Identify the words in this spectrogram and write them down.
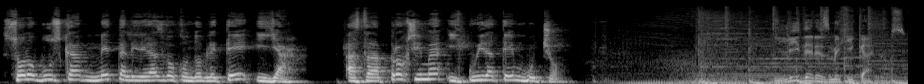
solo busca Meta Liderazgo con doble T y ya. Hasta la próxima y cuídate mucho. Líderes Mexicanos,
